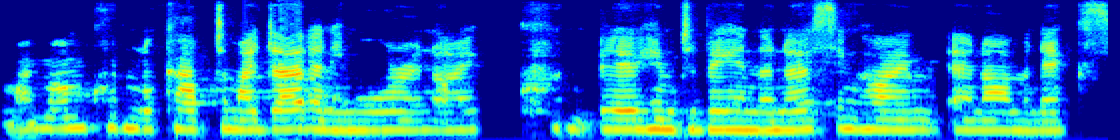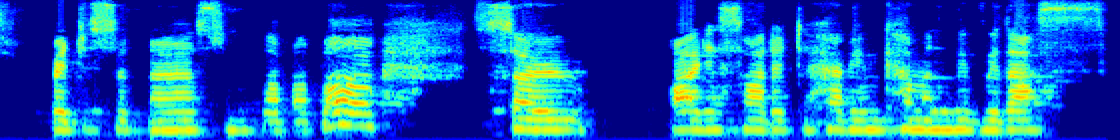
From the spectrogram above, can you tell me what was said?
my mum couldn't look after my dad anymore, and I couldn't bear him to be in the nursing home. And I'm an ex registered nurse and blah, blah, blah. So I decided to have him come and live with us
